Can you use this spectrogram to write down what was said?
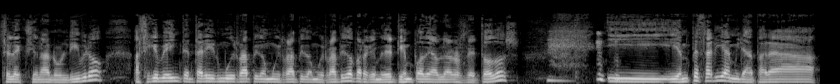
seleccionar un libro. Así que voy a intentar ir muy rápido, muy rápido, muy rápido para que me dé tiempo de hablaros de todos. Y, y empezaría, mira, para,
